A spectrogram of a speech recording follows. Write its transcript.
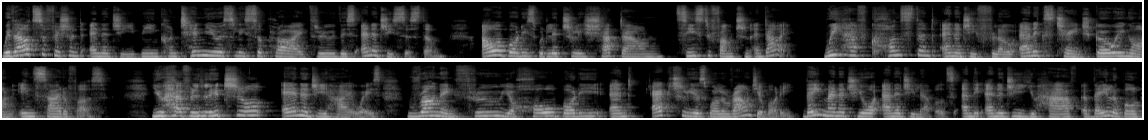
Without sufficient energy being continuously supplied through this energy system, our bodies would literally shut down, cease to function, and die. We have constant energy flow and exchange going on inside of us. You have literal energy highways running through your whole body and actually as well around your body. They manage your energy levels and the energy you have available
